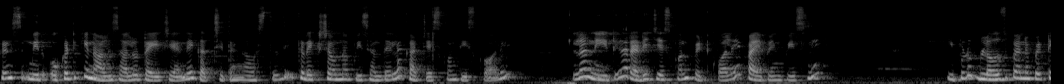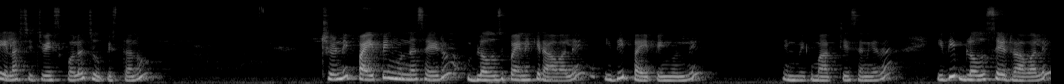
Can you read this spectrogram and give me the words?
ఫ్రెండ్స్ మీరు ఒకటికి నాలుగు సార్లు ట్రై చేయండి ఖచ్చితంగా వస్తుంది. ఇక్కడ ఎక్స్ట్రా ఉన్న పీస్ అంతా ఇలా కట్ చేసుకొని తీసుకోవాలి. ఇలా నీట్గా రెడీ చేసుకొని పెట్టుకోవాలి పైపింగ్ పీస్ని. ఇప్పుడు బ్లౌజ్ పైన పెట్టి ఎలా స్టిచ్ వేసుకోవాలో చూపిస్తాను. చూడండి పైపింగ్ ఉన్న సైడు బ్లౌజ్ పైనకి రావాలి. ఇది పైపింగ్ ఉంది. నేను మీకు మార్క్ చేశాను కదా. ఇది బ్లౌజ్ సైడ్ రావాలి.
